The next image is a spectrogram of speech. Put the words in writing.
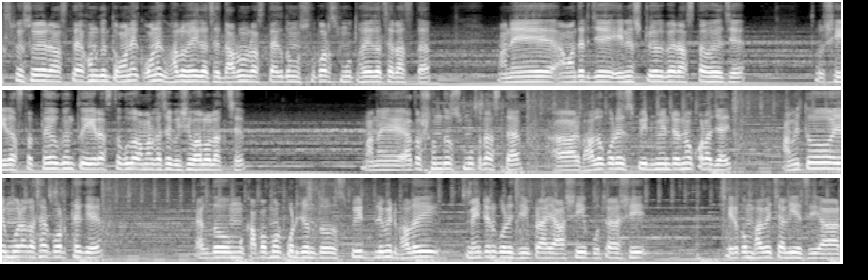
এক্সপ্রেসওয়ের রাস্তা এখন কিন্তু অনেক অনেক ভালো হয়ে গেছে। দারুণ রাস্তা, একদম সুপার স্মুথ হয়ে গেছে রাস্তা। মানে আমাদের যে এনএস টুয়েলভের রাস্তা হয়েছে, তো সেই রাস্তার থেকেও কিন্তু এই রাস্তাগুলো আমার কাছে বেশি ভালো লাগছে। মানে এত সুন্দর স্মুথ রাস্তা, আর ভালো করে স্পিড মেনটেনও করা যায়। আমি তো এই মোড়াগাছার পর থেকে একদম কাপামোড় পর্যন্ত স্পিড লিমিট ভালোই মেনটেন করেছি, প্রায় আশি, পঁচাশি, এরকমভাবে চালিয়েছি। আর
